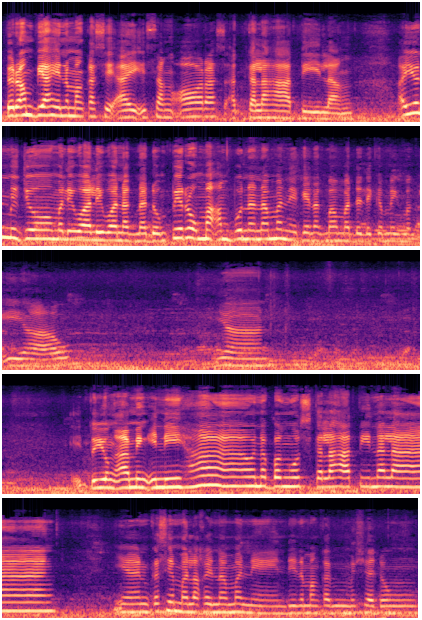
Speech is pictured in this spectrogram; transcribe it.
Pero ang biyahe naman kasi ay isang oras at kalahati lang. Ayun, medyo maliwaliwanag na doon. Pero maambo na naman eh, kaya nagmamadali kami mag-ihaw. Yan. Ito yung aming inihaw na bangus kalahati na lang. Yan, kasi malaki naman eh. Hindi naman kami masyadong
